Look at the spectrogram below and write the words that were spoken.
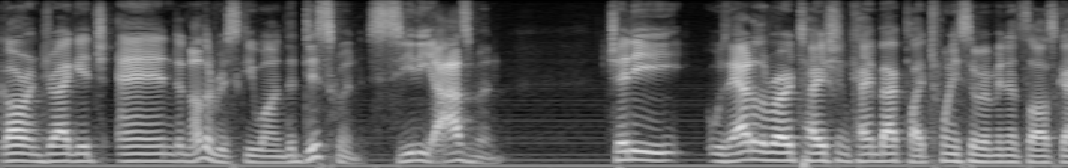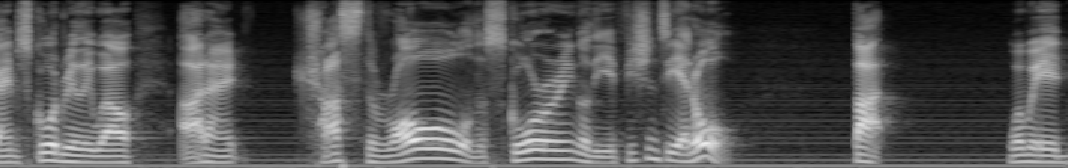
Goran Dragic, and another risky one, the Discman, Cedi Osman. Cedi was out of the rotation, came back, played 27 minutes last game, scored really well. I don't trust the role or the scoring or the efficiency at all. But when we're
